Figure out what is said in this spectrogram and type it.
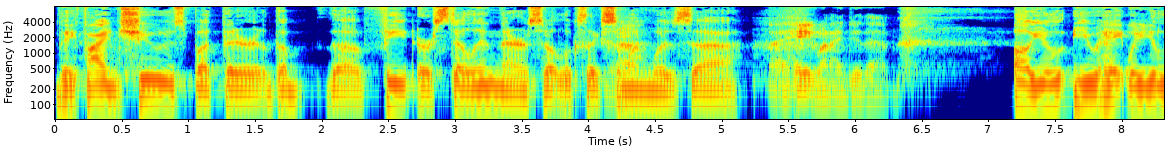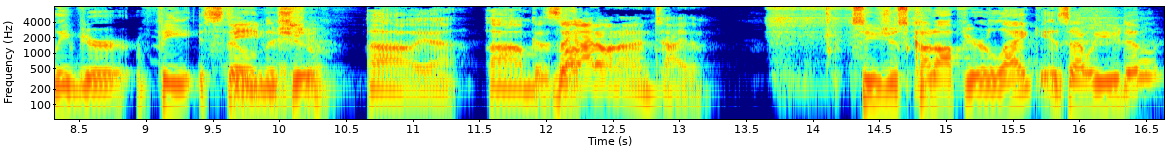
they find shoes, but they're the the feet are still in there, so it looks like someone was. Uh, I hate when I do that. Oh, you you hate when you leave your feet still Feet in the, in the shoe. shoe. Oh yeah. Um, Because it's well, like I don't want to untie them. so you just cut off your leg? Is that what you do?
